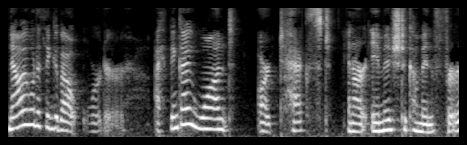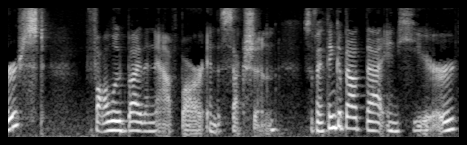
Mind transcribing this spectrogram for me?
Now I want to think about order. I think I want our text and our image to come in first, followed by the nav bar and the section. So if I think about that in here,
